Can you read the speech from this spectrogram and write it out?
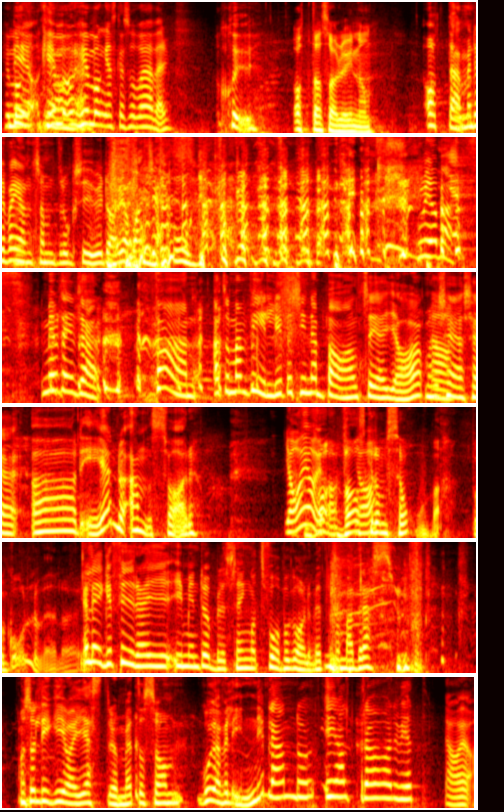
Hur Det många, kan hur, hur många ska sova över? sju. Åtta sa du innan. Åtta, men det var en som drog sig ur idag. Jag bara, yes! och jag bara, men jag tänkte så här, fan, alltså man vill ju för sina barn säga ja, men då Ja. känner jag så här, ah, det är ändå ansvar. Ja, ja, ja. Va, var ska ja. de sova? På golvet eller? Jag lägger fyra i, i min dubbelsäng och två på golvet på madrass. och så ligger jag i gästrummet och så går jag väl in ibland och är allt bra, du vet. Ja, ja.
